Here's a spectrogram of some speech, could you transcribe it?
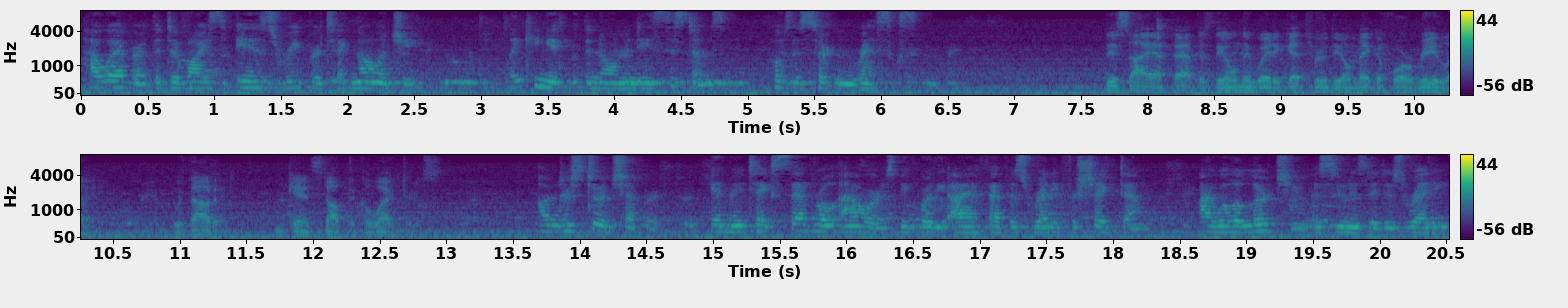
However, the device is Reaper technology. Linking it with the Normandy systems poses certain risks. This IFF is the only way to get through the Omega-4 relay. Without it, we can't stop the collectors. Understood, Shepard. It may take several hours before the IFF is ready for shakedown. I will alert you as soon as it is ready.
